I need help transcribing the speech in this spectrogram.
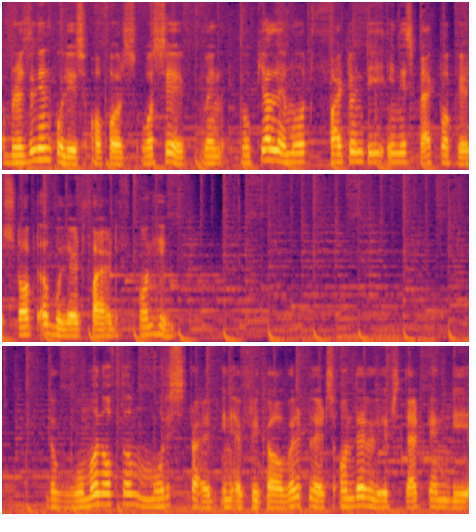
A Brazilian police officer was saved when Nokia Lumia 520 in his back pocket stopped a bullet fired on him. The women of the Mursi tribe in Africa wear plates on their lips that can be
